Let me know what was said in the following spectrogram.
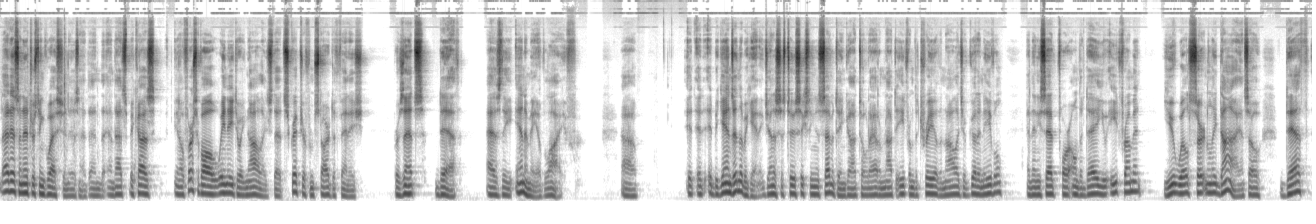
that is an interesting question, isn't it? And and that's because you know, first of all, we need to acknowledge that Scripture, from start to finish, presents death as the enemy of life. Uh, it, it, it, begins in the beginning. Genesis 2 16 and 17, God told Adam not to eat from the tree of the knowledge of good and evil. And then he said, For on the day you eat from it, you will certainly die. And so death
